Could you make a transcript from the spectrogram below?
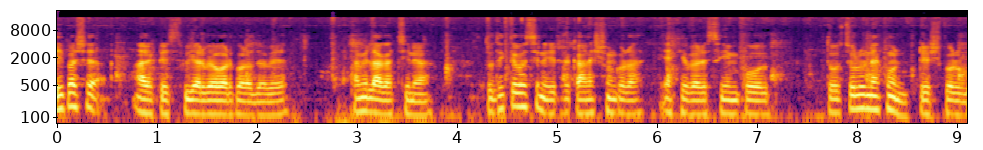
এই পাশে আরেকটা স্পিকার ব্যবহার করা যাবে। আমি লাগাচ্ছি না। তো দেখতে পাচ্ছেন এটার কানেকশন করা একেবারে সিম্পল তো চলুন এখন টেস্ট করব।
